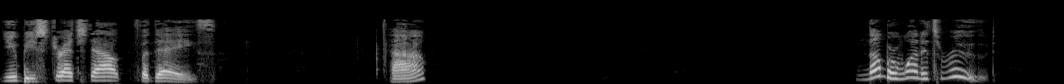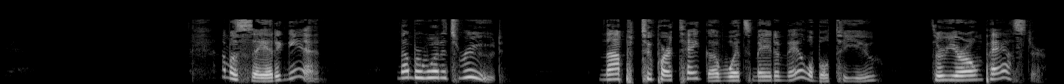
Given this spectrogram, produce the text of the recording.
You'd be stretched out for days. Huh? Number one, it's rude. I'm going to say it again. Number one, it's rude not to partake of what's made available to you through your own pastor.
